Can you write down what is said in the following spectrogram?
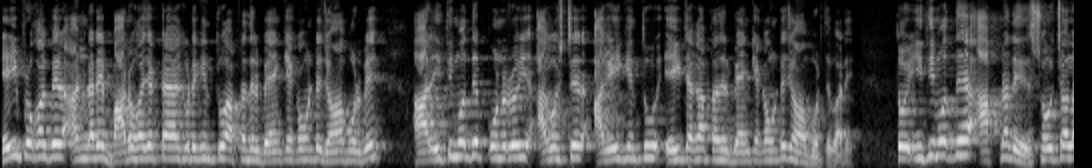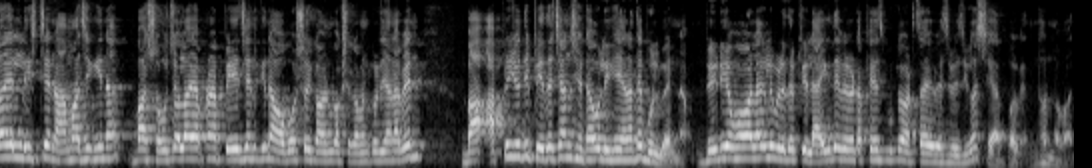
এই প্রকল্পের আন্ডারে বারো হাজার টাকা করে কিন্তু আপনাদের ব্যাঙ্ক অ্যাকাউন্টে জমা পড়বে। আর ইতিমধ্যে পনেরোই আগস্টের আগেই কিন্তু এই টাকা আপনাদের ব্যাঙ্ক অ্যাকাউন্টে জমা পড়তে পারে। তো ইতিমধ্যে আপনাদের শৌচালয়ের লিস্টে নাম আছে কিনা বা শৌচালয় আপনারা পেয়েছেন কিনা অবশ্যই কমেন্ট বক্সে কমেন্ট করে জানাবেন বা আপনি যদি পেতে চান সেটাও লিখে জানাতে ভুলবেন না। ভিডিও ভালো লাগলে ভিডিওতে একটি লাইক দিয়ে ভিডিওটা ফেসবুকে হোয়াটসঅ্যাপে বেশি বেশি করে শেয়ার করবেন। ধন্যবাদ।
